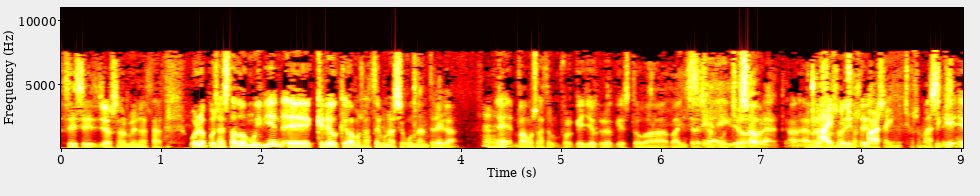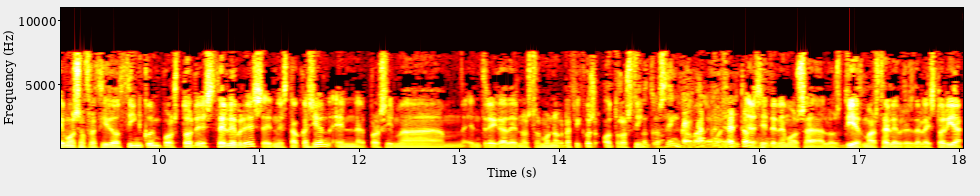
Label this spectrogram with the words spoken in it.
Sí, sí, George Almanazar. Bueno, pues ha estado muy bien. Eh, creo que vamos a hacer una segunda entrega. ¿eh? Vamos a hacer, porque yo creo que esto va, a interesar mucho a, hay muchos más, hay muchos más. Así que hemos ofrecido cinco impostores célebres en esta ocasión. En la próxima mm, entrega de nuestros monográficos, otros cinco. Otros cinco, vale, Y así tenemos a los diez más célebres de la historia,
